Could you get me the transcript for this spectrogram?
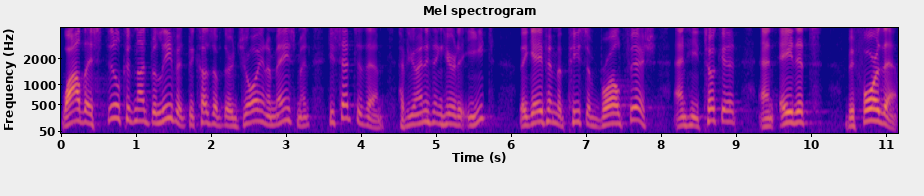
While they still could not believe it because of their joy and amazement, he said to them, have you anything here to eat? They gave him a piece of broiled fish and he took it and ate it before them.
